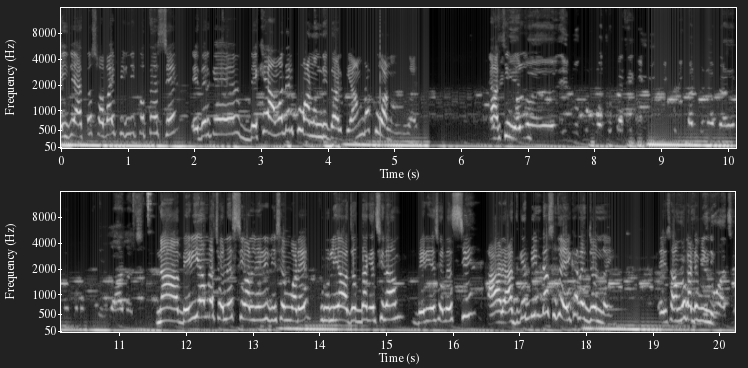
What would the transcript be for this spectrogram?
এই যে এত সবাই পিকনিক করতে এসছে এদেরকে দেখে আমাদের খুব আনন্দিত আর কি আমরা খুব আনন্দিত আর কি। আর কি বলব? না বেরিয়ে আমরা চলে এসেছি অলরেডি ডিসেম্বরে পুরুলিয়া অযোধ্যা গেছিলাম বেরিয়ে চলে এসেছি। আর আজকের দিনটা শুধু এইখানের জন্যই এই সামরঘাটে পিকনিক আছে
